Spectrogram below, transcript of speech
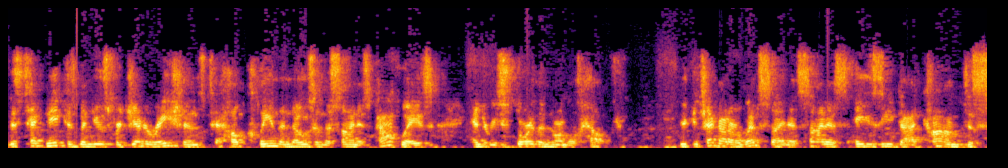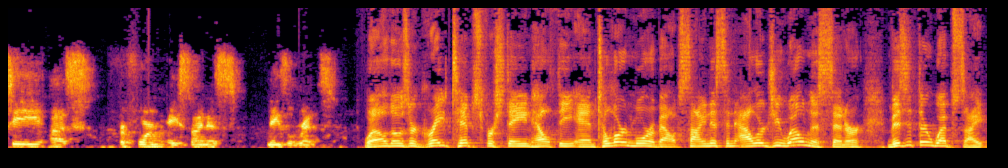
This technique has been used for generations to help clean the nose and the sinus pathways and to restore the normal health. You can check out our website at sinusaz.com to see us perform a sinus nasal rinse. Well, those are great tips for staying healthy. And to learn more about Sinus and Allergy Wellness Center, visit their website,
